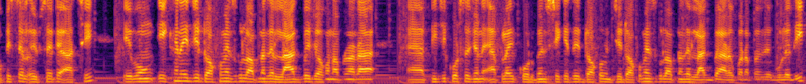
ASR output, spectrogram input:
অফিসিয়াল ওয়েবসাইটে আছি এবং এখানে যে ডকুমেন্টসগুলো আপনাদের লাগবে, যখন আপনারা পিজি কোর্সের জন্য অ্যাপ্লাই করবেন, সেক্ষেত্রে যে ডকুমেন্টসগুলো আপনাদের লাগবে, আরেকবার আপনাদের বলে দিই।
